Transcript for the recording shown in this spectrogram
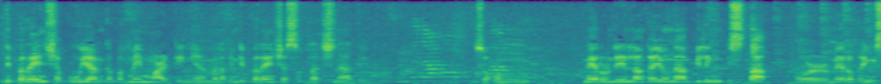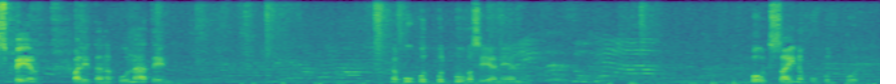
diferensya po yan kapag may marking yan. Malaking diferensya sa clutch natin. So kung meron din lang kayong nabiling stock or meron kayong spare, palitan na po natin. Napupudpud po kasi yan. Ayan. Both side napupudpud.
